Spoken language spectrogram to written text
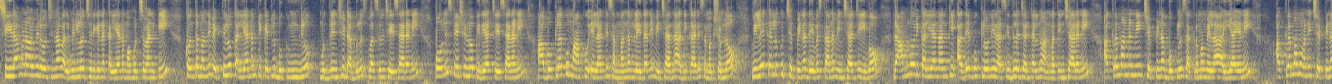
శ్రీరామనవమి రోజున వలమిడిలో జరిగిన కళ్యాణ మహోత్సవానికి కొంతమంది వ్యక్తులు కళ్యాణం టికెట్లు బుకింగ్లు ముద్రించి డబ్బులు వసూలు చేశారని పోలీస్ స్టేషన్లో ఫిర్యాదు చేశారని ఆ బుక్లకు మాకు ఎలాంటి సంబంధం లేదని విచారణ అధికారి సమక్షంలో విలేకరులకు చెప్పిన దేవస్థానం ఇన్ఛార్జి ఈవో రామ్లోరి కళ్యాణానికి అదే బుక్లోని రసీదుల జంటలను అనుమతించారని అక్రమాన్ని చెప్పిన బుక్లు సక్రమం ఎలా అయ్యాయని అక్రమం అని చెప్పిన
